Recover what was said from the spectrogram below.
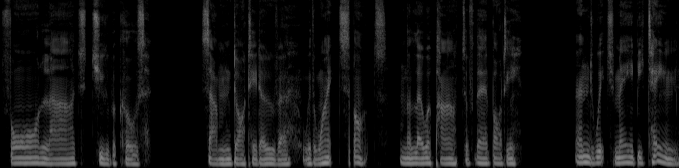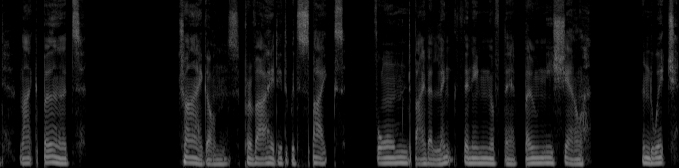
four large tubercles, some dotted over with white spots on the lower part of their body, and which may be tamed like birds. Trigons provided with spikes formed by the lengthening of their bony shell, and which,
